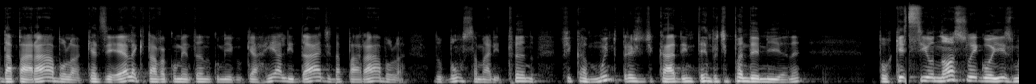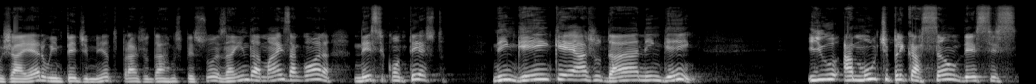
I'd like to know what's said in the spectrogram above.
da parábola, quer dizer, ela que estava comentando comigo que a realidade da parábola do bom samaritano fica muito prejudicada em tempos de pandemia, né? Porque se o nosso egoísmo já era o impedimento para ajudarmos pessoas, ainda mais agora, nesse contexto. Ninguém quer ajudar ninguém. E a multiplicação desses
